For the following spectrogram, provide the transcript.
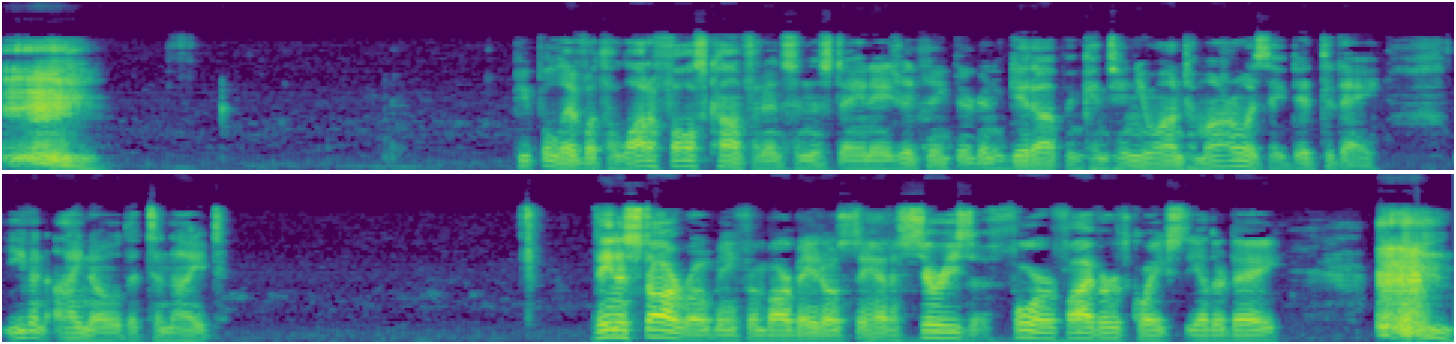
People live with a lot of false confidence in this day and age. They think they're going to get up and continue on tomorrow as they did today. Even I know that tonight Venus Star wrote me from Barbados. They had a series of four or five earthquakes the other day. a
